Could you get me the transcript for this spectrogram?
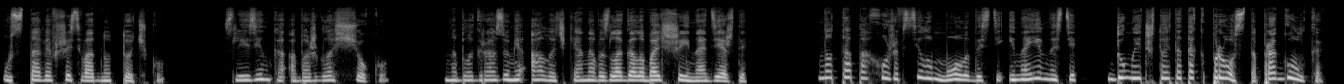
уставившись в одну точку. Слезинка обожгла щеку. На благоразумие алочки она возлагала большие надежды. Но та, похоже, в силу молодости и наивности думает, что это так просто, прогулка,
